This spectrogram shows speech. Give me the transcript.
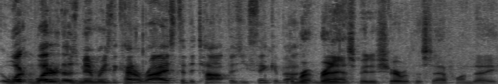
what, what are those memories that kind of rise to the top as you think about Brent, Brent asked me to share with the staff one day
